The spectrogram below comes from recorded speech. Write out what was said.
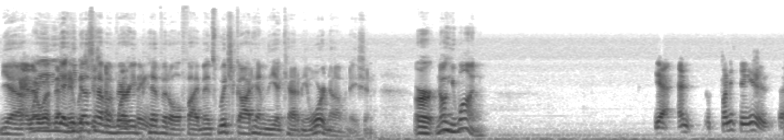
Yeah, And well, yeah, he does have a very pivotal five minutes, which got him the Academy Award nomination. Or no, he won. Yeah, and the funny thing is, uh,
